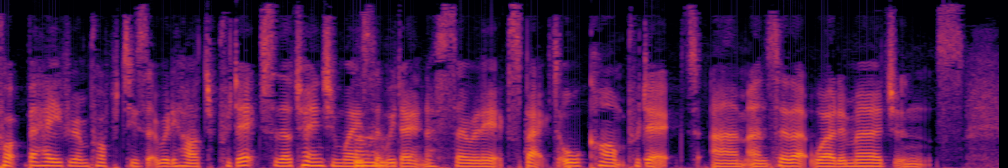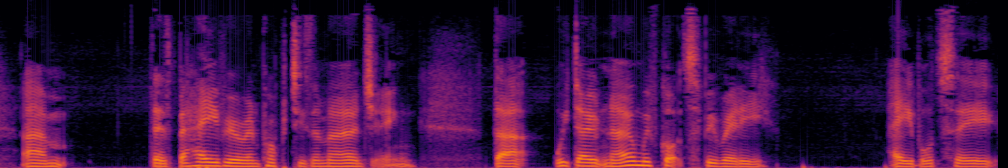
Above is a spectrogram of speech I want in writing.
pro- behaviour and properties that are really hard to predict. So they'll change in ways mm. that we don't necessarily expect or can't predict. Um, and so that word emergence um, there's behaviour and properties emerging that we don't know, and we've got to be really able to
